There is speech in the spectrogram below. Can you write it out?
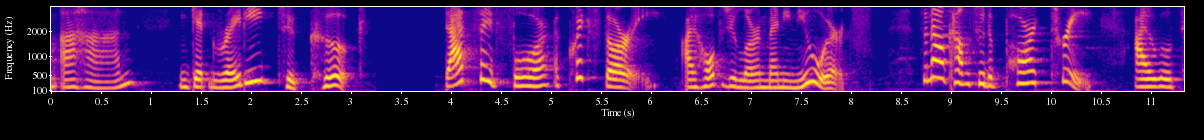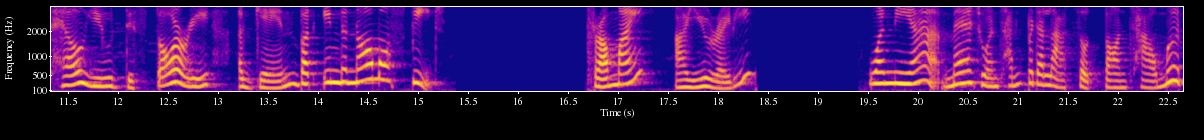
ำอาหาร Get ready to cook That's it for a quick story I hope you learned many new words So now come to the part 3 I will tell you the story again but in the normal speed พร้อมไหม Are you ready วันนี้แม่ชวนฉันไปตลาดสดตอนเช้ามืด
